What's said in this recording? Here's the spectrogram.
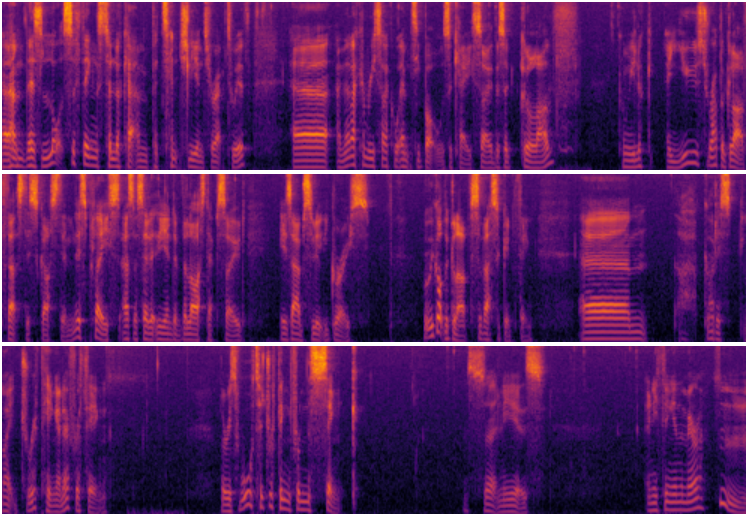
Um, there's lots of things to look at and potentially interact with. Uh, and then I can recycle empty bottles. Okay, so there's a glove. Can we look? A used rubber glove. That's disgusting. This place, as I said at the end of the last episode, is absolutely gross. But we got the glove, so that's a good thing. Um, oh God, it's like dripping and everything. There is water dripping from the sink. There certainly is. Anything in the mirror? Hmm,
